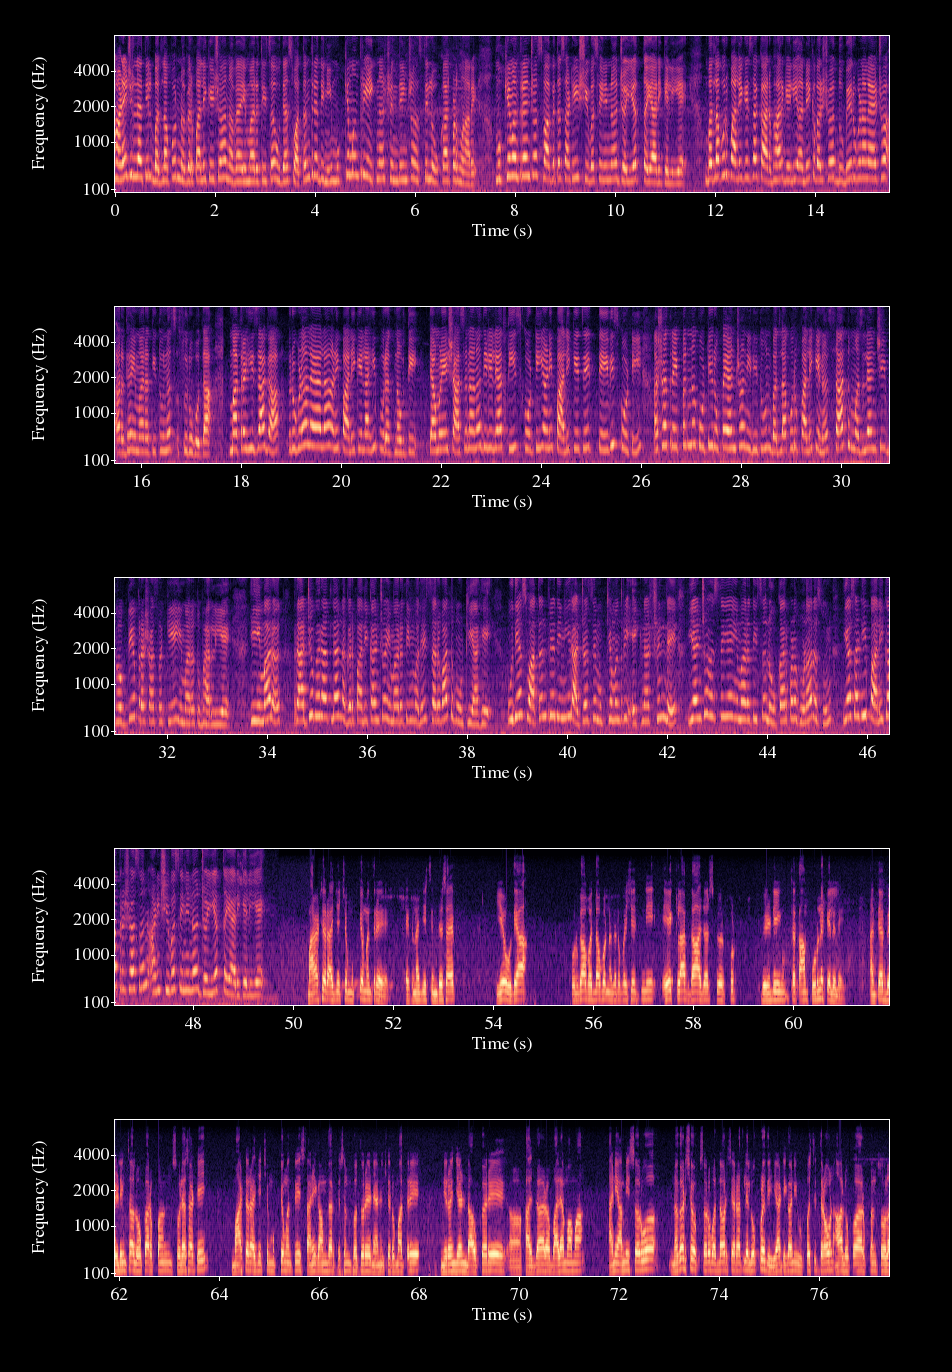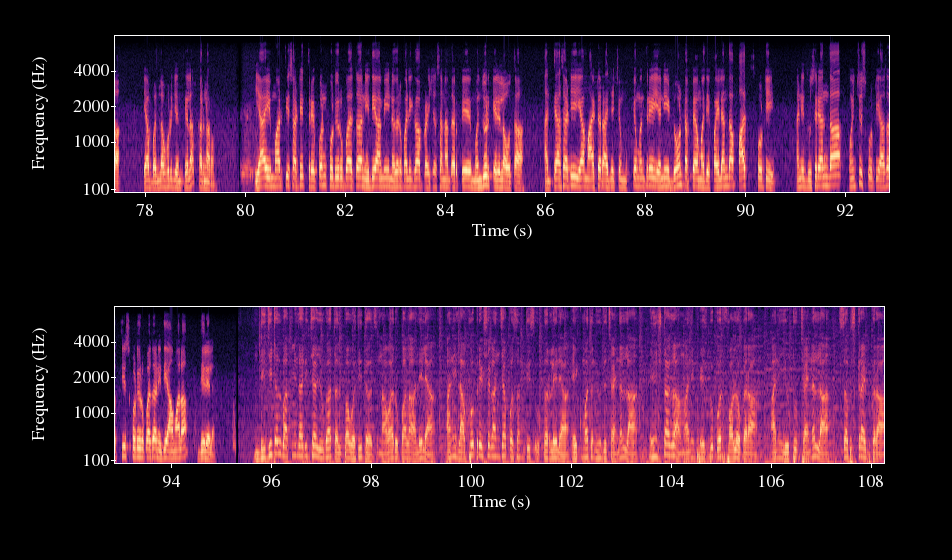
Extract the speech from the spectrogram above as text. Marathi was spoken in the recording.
ठाणे जिल्ह्यातील बदलापूर नगरपालिकेच्या नव्या इमारतीचं उद्या स्वातंत्र्य दिनी मुख्यमंत्री एकनाथ शिंदेंच्या हस्ते लोकार्पण होणार आहे. मुख्यमंत्र्यांच्या स्वागतासाठी शिवसेनेनं जय्यत तयारी केली आहे. बदलापूर पालिकेचा कारभार गेली अनेक वर्ष दुबे रुग्णालयाच्या अर्ध्या इमारतीतूनच सुरू होता. मात्र ही जागा रुग्णालयाला आणि पालिकेलाही पुरत नव्हती. त्यामुळे शासनानं दिलेल्या तीस कोटी आणि पालिकेचे तेवीस कोटी अशा त्रेपन्न कोटी रुपयांच्या निधीतून बदलापूर पालिकेनं सात मजल्यांची भव्य प्रशासकीय इमारत उभारली आहे. ही इमारत राज्यभरातल्या नगरपालिकांच्या इमारतींमध्ये सर्वात मोठी आहे. उद्या स्वातंत्र्य दिनी राज्याचे मुख्यमंत्री एकनाथ शिंदे यांच्या हस्ते या इमारतीचं लोकार्पण होणार असून यासाठी पालिका प्रशासन आणि शिवसेनेनं जय्यत तयारी केली आहे. महाराष्ट्र राज्याचे मुख्यमंत्री एकनाथजी शिंदेसाहेब हे उद्या कुलगाव बदलापूर नगरपरिषदनी एक लाख दहा हजार स्क्वेअर फूट बिल्डिंगचं काम पूर्ण केलेलं आहे. आणि त्या बिल्डिंगचा लोकार्पण सोहळ्यासाठी महाराष्ट्र राज्याचे मुख्यमंत्री स्थानिक आमदार किसन कतोरे ज्ञानेश्वर म्हात्रे निरंजन डावकरे खासदार बाल्यामामा आणि आम्ही सर्व नगरसेवक सर्व बदलापूर शहरातले लोकप्रतिनिधी या ठिकाणी उपस्थित राहून हा लोकार्पण सोहळा या बदलापूर जनतेला करणार आहोत. या इमारतीसाठी त्रेपन्न कोटी रुपयाचा निधी आम्ही नगरपालिका प्रशासनातर्फे मंजूर केलेला होता. आणि त्यासाठी या महाराष्ट्र राज्याचे मुख्यमंत्री यांनी दोन टप्प्यामध्ये पहिल्यांदा पाच कोटी आणि दुसऱ्यांदा पंचवीस कोटी असा तीस कोटी रुपयाचा निधी आम्हाला दिलेला आहे. डिजिटल बातमीदारीच्या युगात अल्पावधीतच नावारूपाला आलेल्या आणि लाखो प्रेक्षकांच्या पसंतीस उतरलेल्या एकमत न्यूज चॅनलला इंस्टाग्राम आणि फेसबुकवर फॉलो करा आणि यूट्यूब चॅनलला सबस्क्राईब करा.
